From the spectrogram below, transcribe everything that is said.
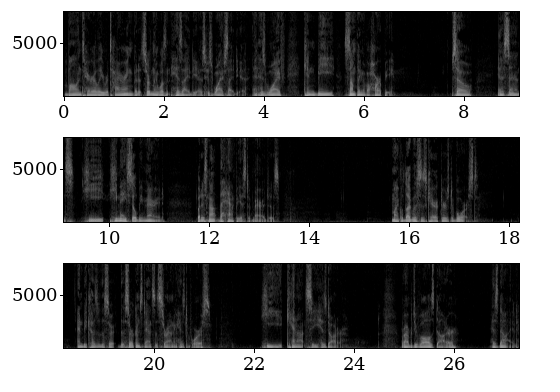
voluntarily retiring, but it certainly wasn't his idea. It's his wife's idea, and his wife can be something of a harpy. So, in a sense, he he may still be married, but it's not the happiest of marriages. Michael Douglas's character is divorced, and because of the cir- the circumstances surrounding his divorce, he cannot see his daughter. Robert Duvall's daughter has died.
